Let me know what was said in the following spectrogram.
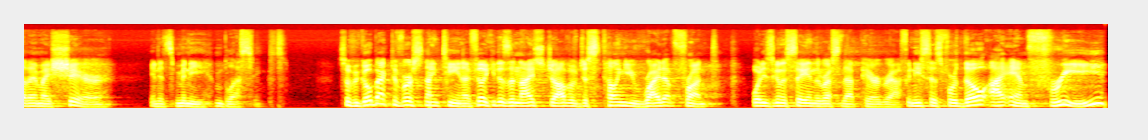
that I may share in its many blessings. So if we go back to verse 19, I feel like he does a nice job of just telling you right up front what he's going to say in the rest of that paragraph. And he says, For though I am free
